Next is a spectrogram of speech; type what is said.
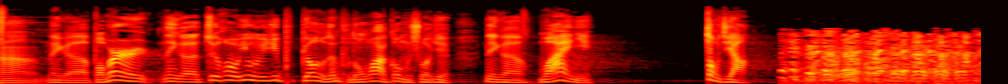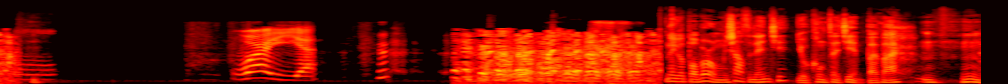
嗯，那个宝贝儿，那个最后用一句标准的普通话跟我们说句，那个我爱你，到家。五二一，那个宝贝儿，我们下次连接，有空再见，拜拜。嗯嗯。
